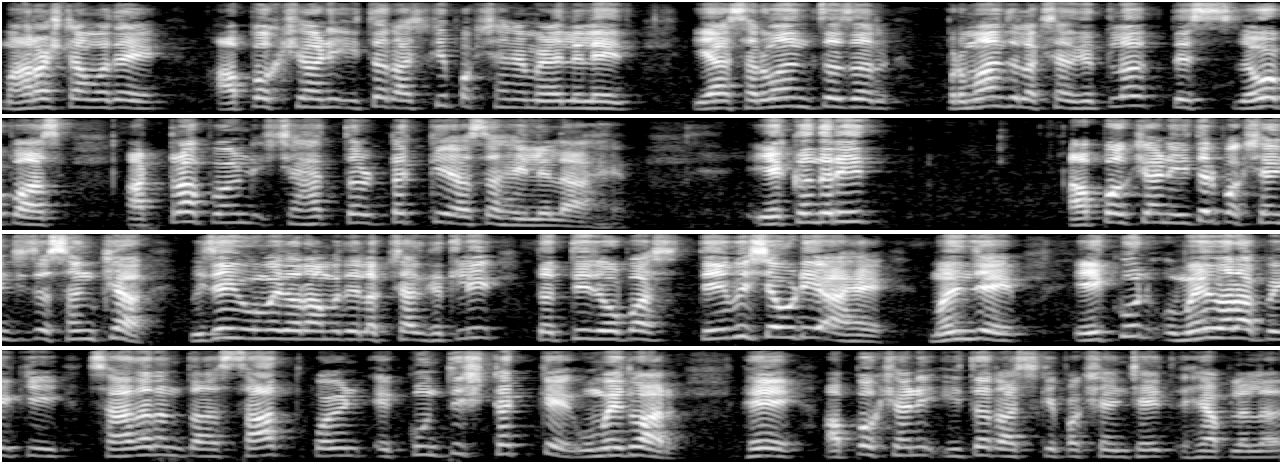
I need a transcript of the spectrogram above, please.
महाराष्ट्रामध्ये अपक्ष आणि इतर राजकीय पक्षांना मिळालेले आहेत. या सर्वांचं जर प्रमाण जर लक्षात घेतलं ते जवळपास अठरा पॉईंट शहात्तर टक्के असं राहिलेलं आहे. एकंदरीत अपक्ष आणि इतर पक्षांची जर संख्या विजयी उमेदवारामध्ये लक्षात घेतली तर ती जवळपास तेवीस एवढी आहे. म्हणजे एकूण उमेदवारापैकी साधारणतः सात पॉईंट एकोणतीस टक्के उमेदवार हे अपक्ष आणि इतर राजकीय पक्षांचे आहेत हे आपल्याला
